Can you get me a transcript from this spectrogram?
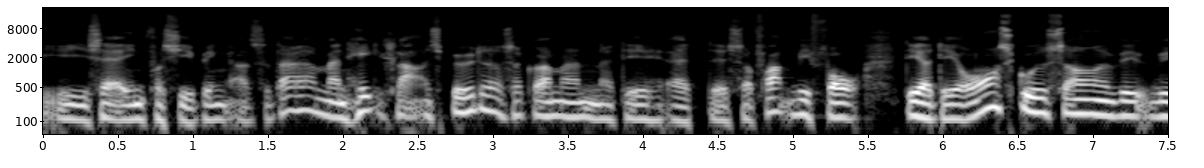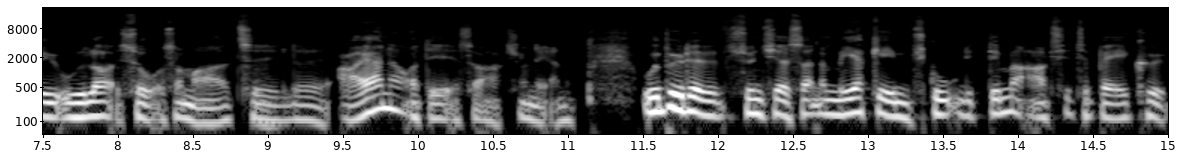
især inden for shipping. Altså, der er man helt klar i spyttet, og så gør man det, at øh, så frem vi får det og det overskud, så vil vi udløje så og så meget til øh, ejerne, og det er så aktionærerne. Udbytte, synes jeg, sådan er mere gennemskueligt. Det med aktie tilbagekøb,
